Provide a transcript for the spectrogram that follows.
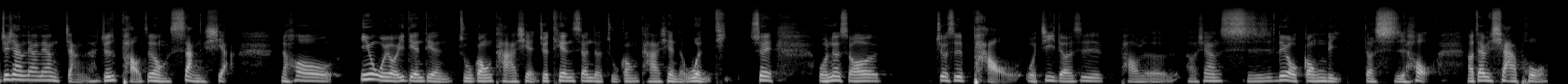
就像亮亮讲的，就是跑这种上下。然后，因为我有一点点足弓塌陷，就天生的足弓塌陷的问题，所以我那时候就是跑，我记得是跑了好像十六公里的时候，然后再下坡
